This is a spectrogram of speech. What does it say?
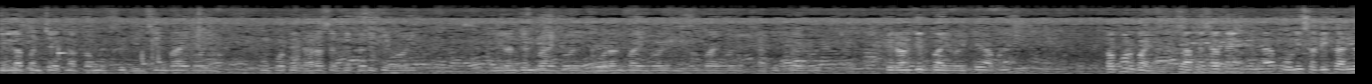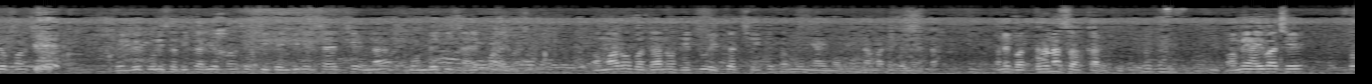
જિલ્લા પંચાયતના પ્રમુખ શ્રી દિલસિંહભાઈ હોય, હું પોતે ધારાસભ્ય તરીકે હોય, નિરંજનભાઈ હોય ગૌરંગભાઈ હોય, મેહુલભાઈ હોય, સાજીદભાઈ હોય, કે રણજીતભાઈ હોય કે આપણે કપૂરભાઈ હોય. સાથે સાથે એમના પોલીસ અધિકારીઓ પણ છે, રેલવે પોલીસ અધિકારીઓ પણ છે, ચીફ એન્જિનિયર સાહેબ છે, એમના બોમ્બેથી સાહેબ પણ આવ્યા છે. અમારો બધાનો હેતુ એક જ છે કે તમને ન્યાય મળે, એના માટે બન્યા હતા. અને બધાના સહકારથી. અમે આવ્યા છે તો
